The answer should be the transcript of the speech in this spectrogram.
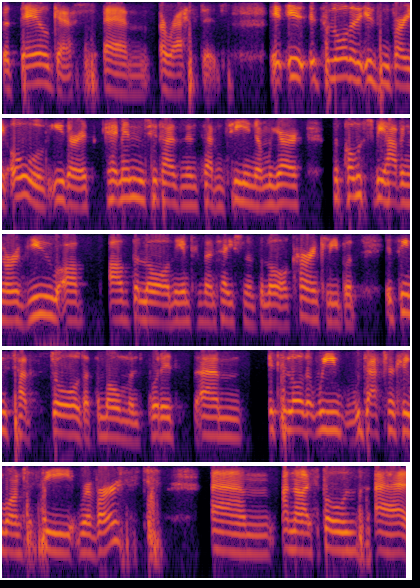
that they'll get um, arrested. It, it, it's a law that isn't very old either. It came in in 2017, and we are supposed to be having a review of of the law and the implementation of the law currently, but it seems to have stalled at the moment. But it's um, it's a law that we definitely want to see reversed. Um, and I suppose uh,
